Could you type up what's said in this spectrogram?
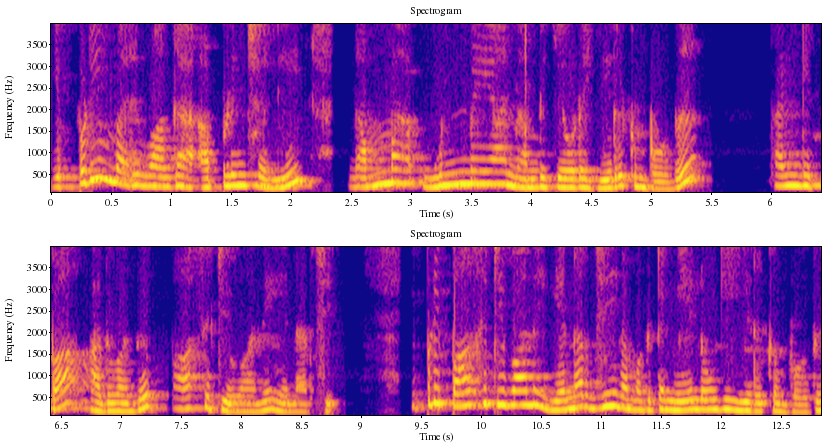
எப்படியும் வருவாங்க அப்படின்னு சொல்லி நம்ம உண்மையாக நம்பிக்கையோடு இருக்கும்போது கண்டிப்பாக அது வந்து பாசிட்டிவான எனர்ஜி இப்படி பாசிட்டிவான எனர்ஜி நம்மக்கிட்ட மேலோங்கி இருக்கும்போது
